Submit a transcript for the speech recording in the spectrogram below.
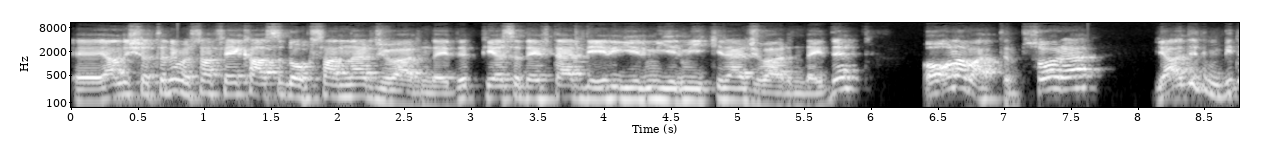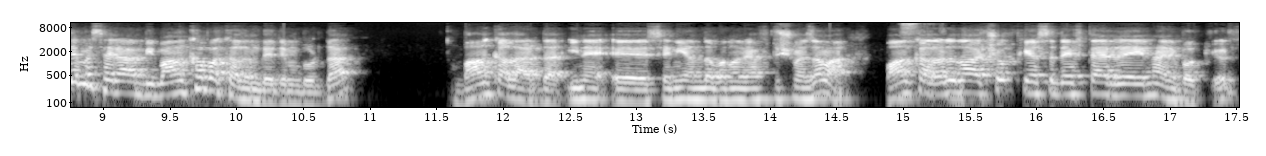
E, yanlış hatırlamıyorsam FK'sı 90'lar civarındaydı. Piyasa defter değeri 20-22'ler civarındaydı. O ona baktım. Sonra ya dedim bir de mesela bir banka bakalım dedim burada. Bankalarda yine e, senin yanında bana laf düşmez ama bankalarda daha çok piyasa defter değerine hani bakıyoruz.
